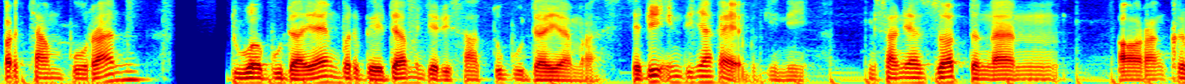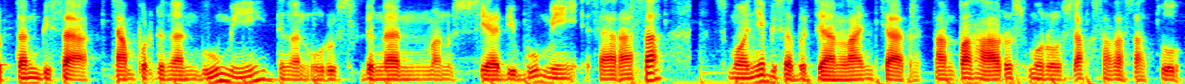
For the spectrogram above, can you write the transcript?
percampuran dua budaya yang berbeda menjadi satu budaya, Mas. Jadi intinya kayak begini. Misalnya Zod dengan orang Krypton bisa campur dengan bumi, dengan urus dengan manusia di bumi, saya rasa semuanya bisa berjalan lancar tanpa harus merusak salah satu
